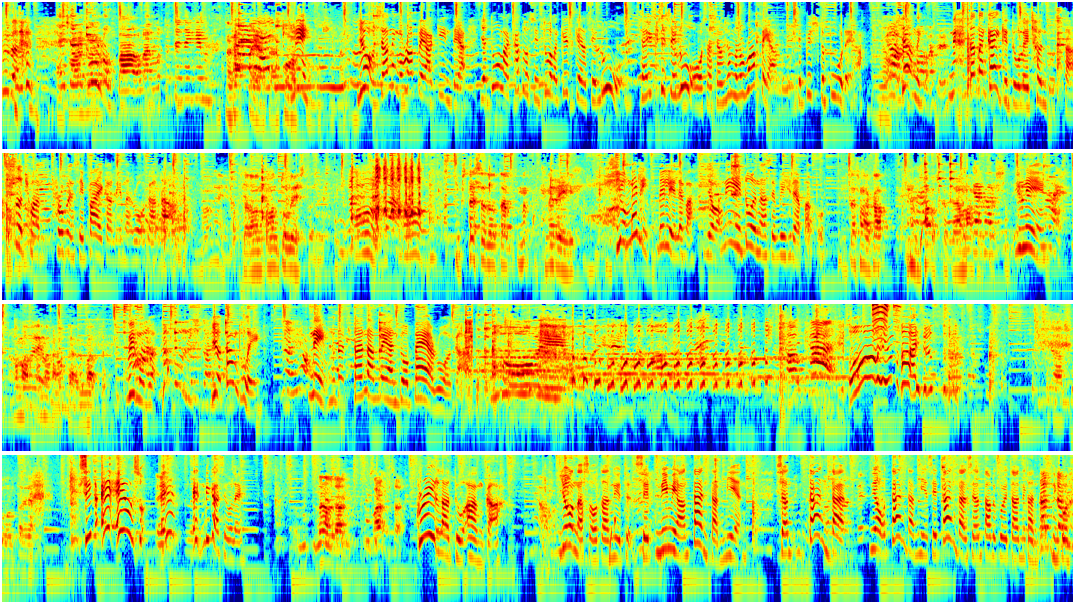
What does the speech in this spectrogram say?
Ei tää nyt hullumpaa ole, mutta tietenkin... Rapea tää Niin. koostumus. Joo, se on niinku rapea kiinteä. Ja tuolla katosin tuolla keskellä se luu. Se on yksi se luuosa, se on semmoinen rapea luu. Se pystyy puudea. Se on niinku, niin, tänään kaikki tuli Chengdusta. Sichuan provinssi paikallinen ruoka tää on. No niin, tää on, on tulistallista. On, on. Onks tässä tota m- meri... Joo, meli, melilevä. Joo. Niin, toinen on se vihreä papu. Tässä on aika hauska tää maku tässä. Niin. Oma, tämä näyttää hyvältä. Viime vuonna. Joo, dumpling. Niin, mutta tänään meidän tuo pääruoka. Oi, Oo, hyvä just. Ihan suolta ja... Sitä, ei, ei ole su, ei, ei, mikä se oli? Naudan vatsa. Grillatu anka. Joonas, ota nyt. Se nimi on mien. Se on joo, mien. Se se on tarkoittaa niin kuin,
